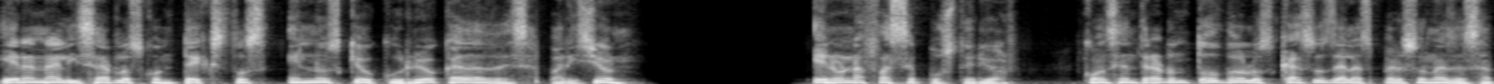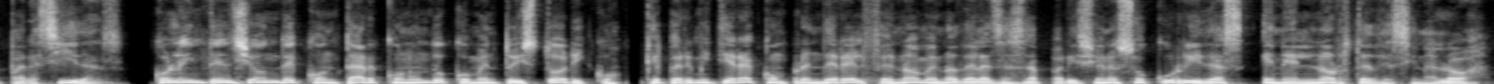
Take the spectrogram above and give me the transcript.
era analizar los contextos en los que ocurrió cada desaparición. En una fase posterior, concentraron todos los casos de las personas desaparecidas, con la intención de contar con un documento histórico que permitiera comprender el fenómeno de las desapariciones ocurridas en el norte de Sinaloa.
